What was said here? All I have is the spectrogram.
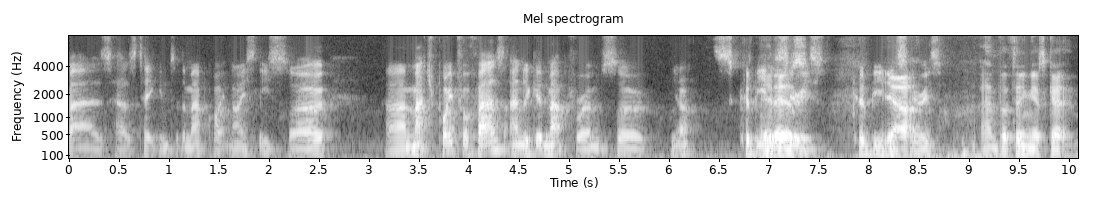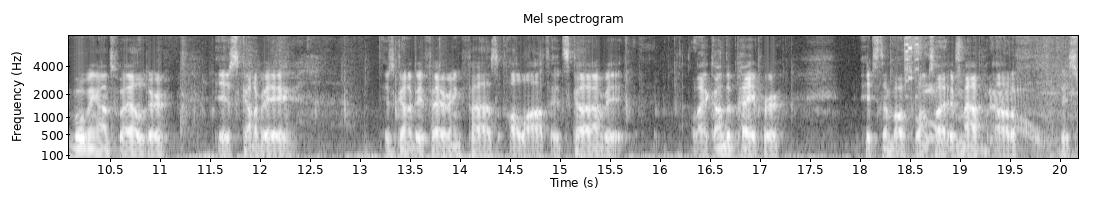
Faz has taken to the map quite nicely. So, uh, match point for Faz and a good map for him. So, you know, this could be It is. series. Could be Yeah. series. And the thing is, get, moving on to Elder is gonna be is gonna be favoring Faz a lot. It's gonna be like on the paper, it's the most one-sided map out of this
